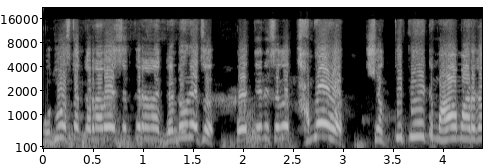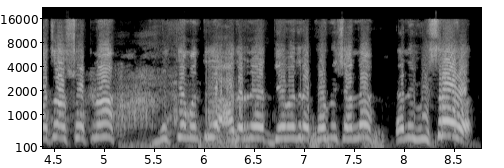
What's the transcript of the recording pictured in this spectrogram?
उद्ध्वस्त करणार आहे शेतकऱ्यांना गंडवण्याचं हे त्यांनी सगळं थांबवावं. शक्तीपीठ महामार्गाचं स्वप्न मुख्यमंत्री आदरणीय देवेंद्र फडणवीस यांना त्यांनी विसरावं.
